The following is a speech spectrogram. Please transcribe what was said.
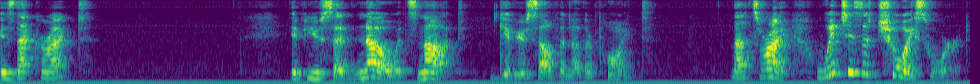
Is that correct? If you said no, it's not, give yourself another point. That's right. Which is a choice word,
